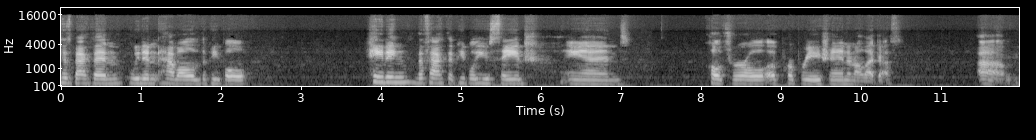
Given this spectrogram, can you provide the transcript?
because back then we didn't have all of the people hating the fact that people use sage and cultural appropriation and all that jazz. Um,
